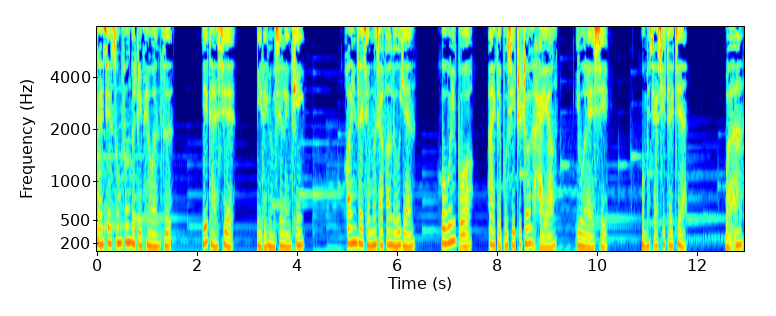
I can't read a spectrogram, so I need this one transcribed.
感谢松风的这篇文字，也感谢你的用心聆听。欢迎在节目下方留言，或微博艾特不息之舟的海洋与我联系。我们下期再见，晚安。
